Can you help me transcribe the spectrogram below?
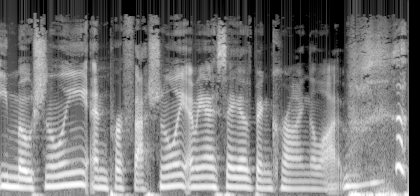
emotionally and professionally. I mean, I say I've been crying a lot.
